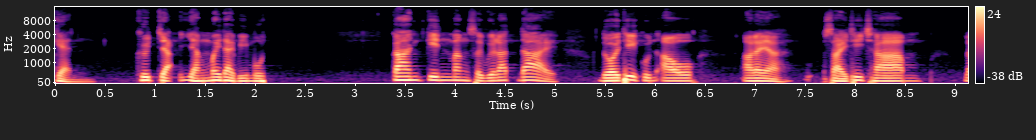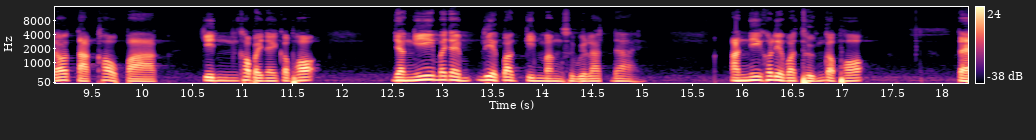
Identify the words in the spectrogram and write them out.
แก่น คือจะยังไม่ได้วิมุตการกินมังสวิรัตได้ โดยที่คุณเอา อะไรอะใส่ที่ชาม แล้วตักเข้าปาก กินเข้าไปในกระเพาะ อย่างนี้ไม่ได้เรียกว่ากินมังสวิรัตได้ อันนี้เขาเรียกว่าถึงกระเพาะ แต่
